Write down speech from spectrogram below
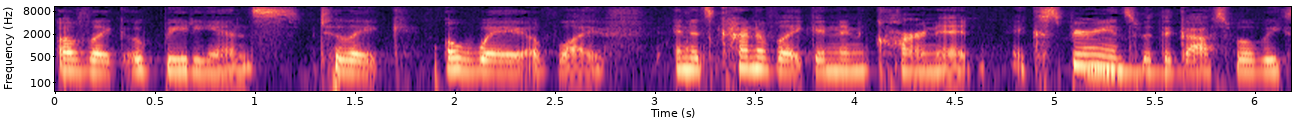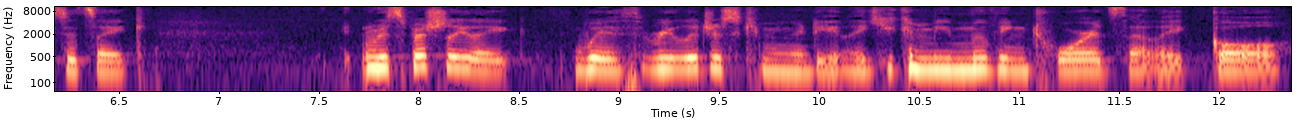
of like obedience to like a way of life, and it's kind of like an incarnate experience mm-hmm. with the gospel because it's like, especially like with religious community, like you can be moving towards that like goal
